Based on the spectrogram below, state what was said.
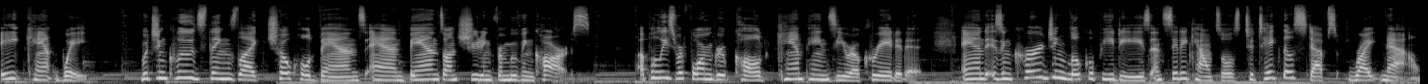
8 Can't Wait which includes things like chokehold bans and bans on shooting from moving cars. A police reform group called Campaign Zero created it and is encouraging local PDs and city councils to take those steps right now.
